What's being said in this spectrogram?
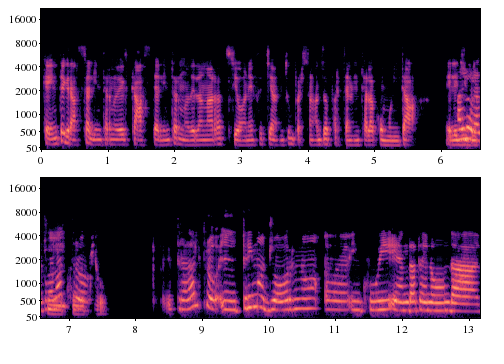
che integrasse all'interno del cast e all'interno della narrazione effettivamente un personaggio appartenente alla comunità Allora, tra LGBTQ+. l'altro, tra l'altro, il primo giorno eh, in cui è andata in onda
